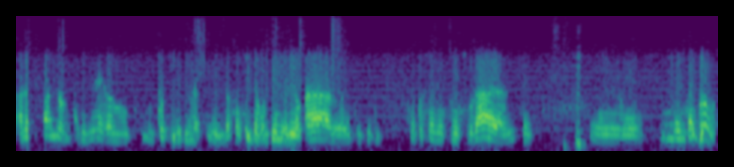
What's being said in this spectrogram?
Alejandro que llega un, un coche que tiene los ojitos con piel de leopardo, esa cosa desmesurada, ¿viste? eh, me encantó.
